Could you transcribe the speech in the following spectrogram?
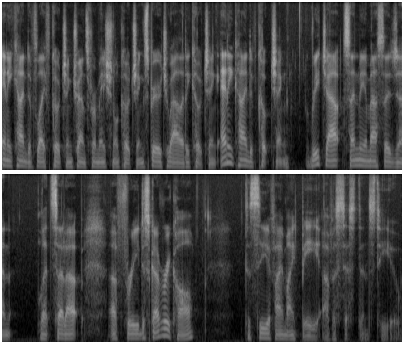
any kind of life coaching transformational coaching spirituality coaching any kind of coaching reach out send me a message and let's set up a free discovery call to see if i might be of assistance to you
